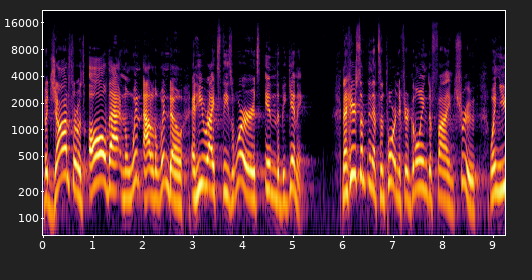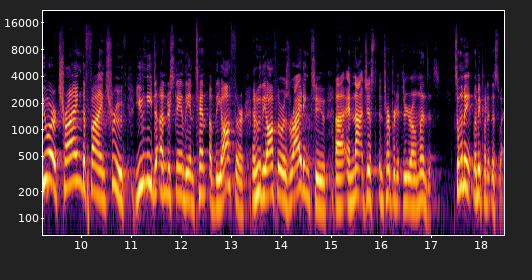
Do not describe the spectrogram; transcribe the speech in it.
But John throws all that in the win- out of the window and he writes these words in the beginning. Now, here's something that's important if you're going to find truth. When you are trying to find truth, you need to understand the intent of the author and who the author is writing to uh, and not just interpret it through your own lenses. So let me, let me put it this way.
